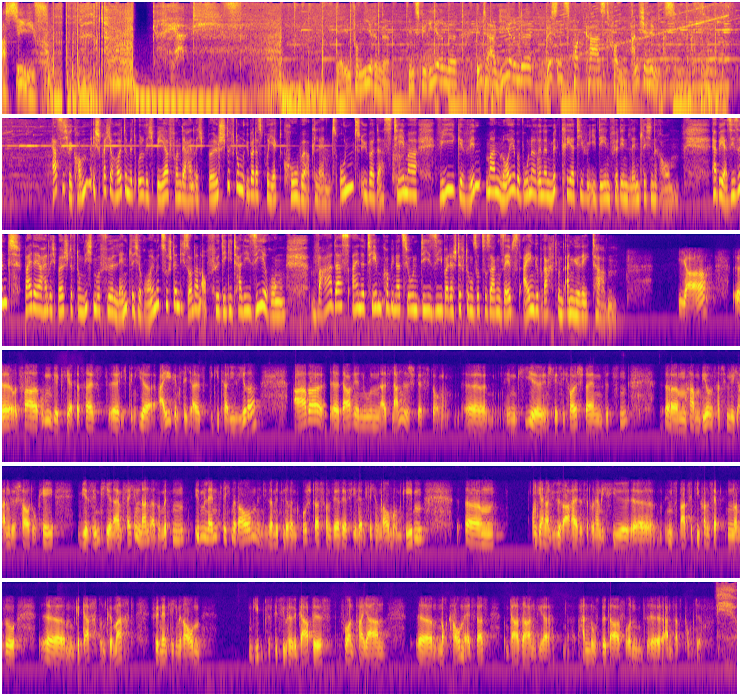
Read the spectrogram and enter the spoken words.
Massiv. Kreativ. Der informierende, inspirierende, interagierende Wissenspodcast von Antje Hinz. Herzlich willkommen. Ich spreche heute mit Ulrich Beer von der Heinrich Böll Stiftung über das Projekt Coworkland und über das Thema, wie gewinnt man neue Bewohnerinnen mit kreativen Ideen für den ländlichen Raum. Herr Beer, Sie sind bei der Heinrich Böll Stiftung nicht nur für ländliche Räume zuständig, sondern auch für Digitalisierung. War das eine Themenkombination, die Sie bei der Stiftung sozusagen selbst eingebracht und angeregt haben? Ja, äh, und zwar umgekehrt. Das heißt, äh, ich bin hier eigentlich als Digitalisierer, aber äh, da wir nun als Landesstiftung äh, in Kiel, in Schleswig-Holstein sitzen, ähm, haben wir uns natürlich angeschaut, okay, wir sind hier in einem Flächenland, also mitten im ländlichen Raum, in dieser mittleren Großstadt von sehr, sehr viel ländlichem Raum umgeben. Ähm, und die Analyse war halt, es wird unheimlich viel äh, in Smart City Konzepten und so äh, gedacht und gemacht. Für den ländlichen Raum gibt es beziehungsweise gab es vor ein paar Jahren äh, noch kaum etwas. Und da sahen wir Handlungsbedarf und äh, Ansatzpunkte.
